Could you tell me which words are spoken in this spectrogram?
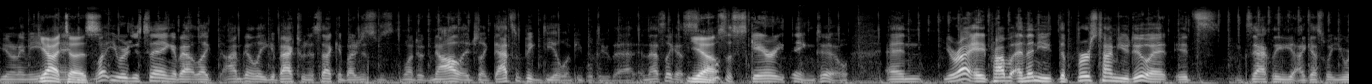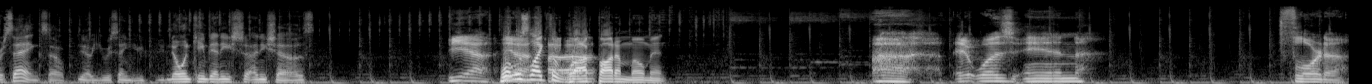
You know what I mean? Yeah, it And does. What you were just saying about like, I'm gonna let you get back to it in a second, but I just was- want to acknowledge like that's a big deal when people do that, and that's like a Yeah. almost a scary thing too. And you're right. It probably and then you the first time you do it, it's exactly I guess what you were saying. So you know you were saying you, you no one came to any sh- any shows. yeah. What was like the uh, rock bottom moment? Uh, it was in Florida.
